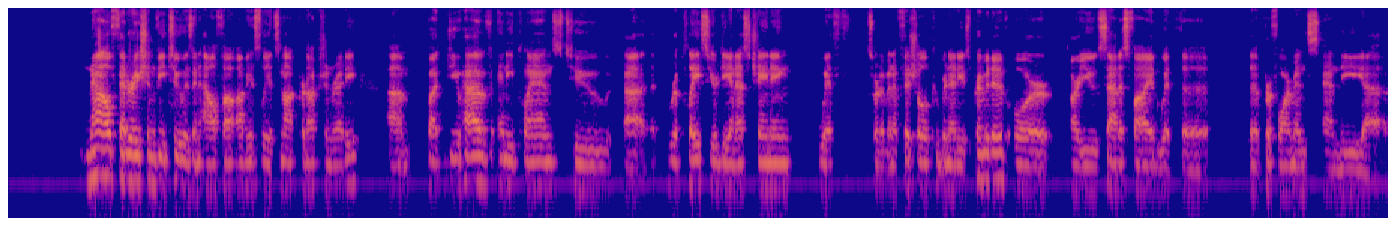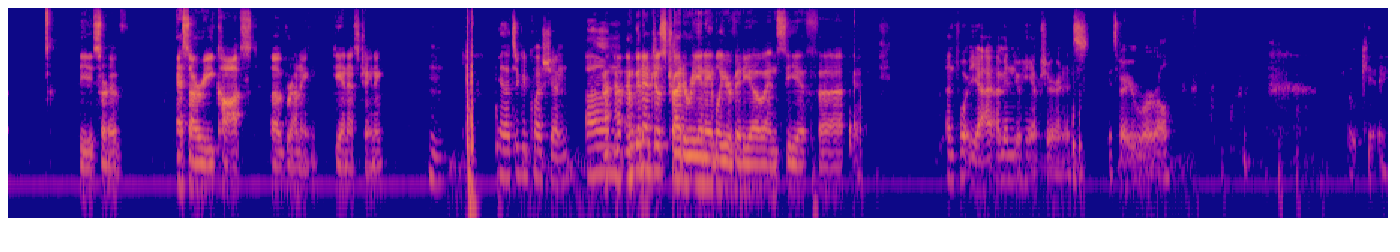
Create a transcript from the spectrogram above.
now Federation V2 is in alpha. Obviously, it's not production ready. Um, but do you have any plans to uh, replace your DNS chaining with sort of an official Kubernetes primitive, or are you satisfied with the the performance and the uh, the sort of SRE cost of running DNS chaining? Hmm. Yeah, that's a good question. Um, I, am going to just try to re-enable your video and see if uh, unfortunately, yeah, I'm in New Hampshire and it's it's very rural. okay.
